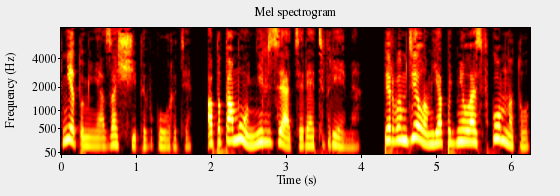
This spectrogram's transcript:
Нет у меня защиты в городе, а потому нельзя терять время. Первым делом я поднялась в комнату,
